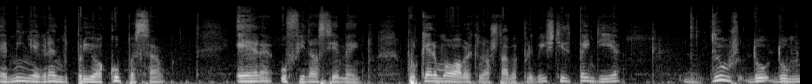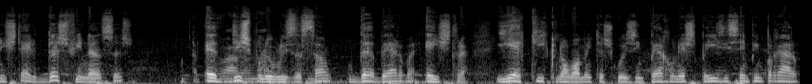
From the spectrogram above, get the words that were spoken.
a minha grande preocupação era o financiamento, porque era uma obra que não estava prevista e dependia do, do, do Ministério das Finanças a disponibilização da verba extra. E é aqui que normalmente as coisas emperram neste país e sempre emperraram.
